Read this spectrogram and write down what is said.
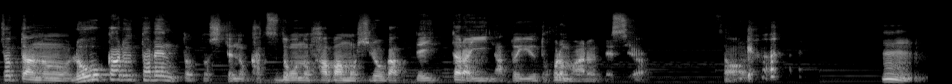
ちょっとあのローカルタレントとしての活動の幅も広がっていったらいいなというところもあるんですよ。そう。うん。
